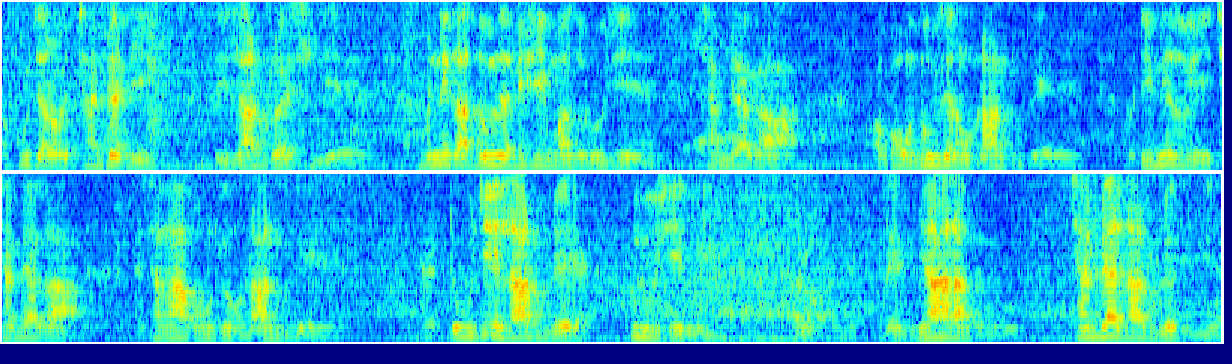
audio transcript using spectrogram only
အခုကျတော့ခြံပြက်တွေဒီလာပြတာရှိတယ်မိနစ်က34ချိန်မှဆိုလို့ရှိရင်ခြံပြက်ကအကောင်30တောင်လာပြခဲ့တယ်ဒီနေ့ဆိုရင်ခြံပြက်က15ကောင်ကျော်လာပြခဲ့တယ်အဲတူချင်းလာပြတဲ့ကုသိုလ်ရှင်တွေအဲ့တော့လည်းများလာတယ်လို့ခြံပြက်လာပြတဲ့သူတွေက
